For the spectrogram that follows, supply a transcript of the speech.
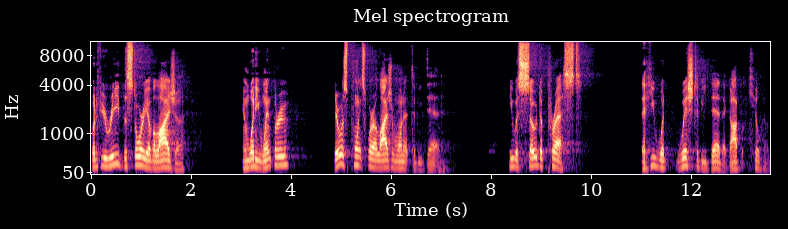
But if you read the story of Elijah and what he went through, there was points where Elijah wanted to be dead. He was so depressed that he would wish to be dead that God would kill him.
